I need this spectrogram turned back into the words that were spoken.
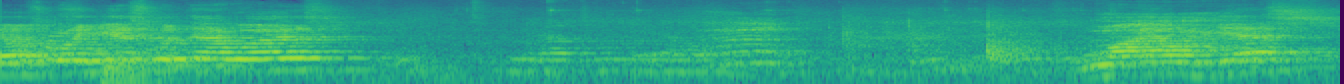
else want to guess what that was? Wild guess?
